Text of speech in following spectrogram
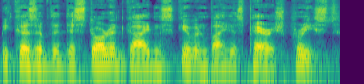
because of the distorted guidance given by his parish priest.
